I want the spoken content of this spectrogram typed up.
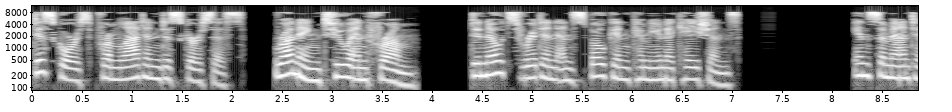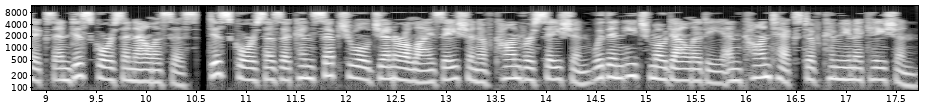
Discourse from Latin discursus, running to and from, denotes written and spoken communications. In semantics and discourse analysis, discourse is a conceptual generalization of conversation within each modality and context of communication.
